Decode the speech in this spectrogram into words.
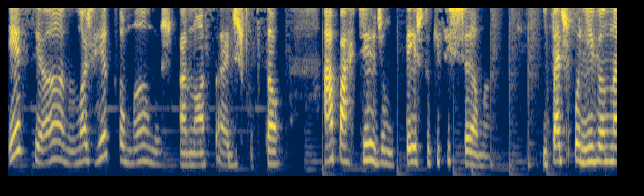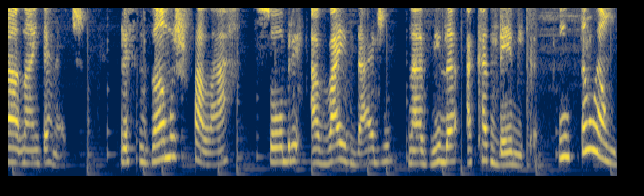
esse ano nós retomamos a nossa discussão a partir de um texto que se chama e está disponível na, na internet. Precisamos falar sobre a vaidade na vida acadêmica. Então é um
